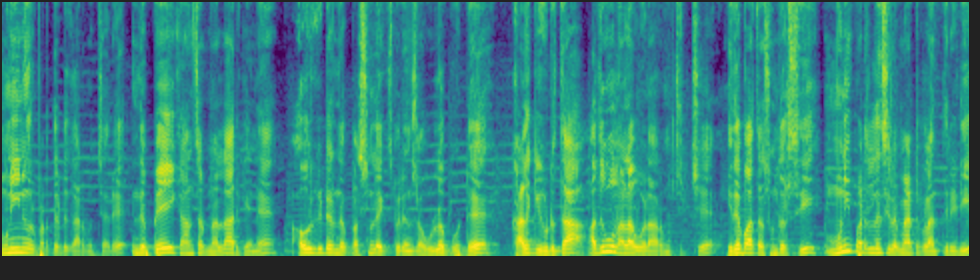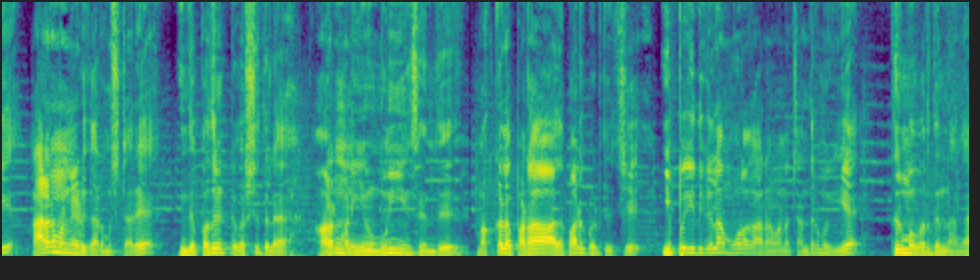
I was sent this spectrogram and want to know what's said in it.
முனின்னு ஒரு படத்தை எடுக்க ஆரம்பித்தார் இந்த பேய் கான்செப்ட் நல்லா இருக்கேன்னு அவர்கிட்ட இருந்த பர்சனல் எக்ஸ்பீரியன்ஸில் உள்ளே போட்டு கலக்கி கொடுத்தா அதுவும் நல்லா ஓட ஆரம்பிச்சிச்சு. இதை பார்த்த சுந்தர்சி முனி படத்தில் சில மேட்டர்லாம் திருடி அரண்மனை எடுக்க ஆரம்பிச்சிட்டாரு. இந்த பதினெட்டு வருஷத்தில் அரண்மனையும் முனியும் சேர்ந்து மக்களை படாத பாடுபடுத்துச்சு. இப்போ இதுக்கெல்லாம் மூல காரணமான சந்திரமுகியை திரும்ப வருதுன்னாங்க.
